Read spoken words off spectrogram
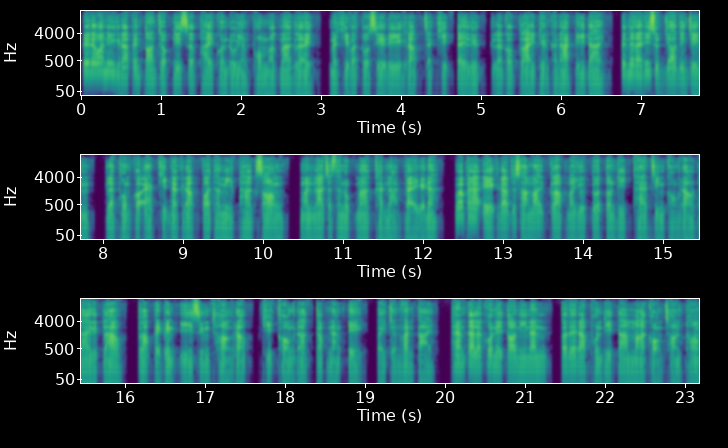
เรียกได้ว่านี่ครับเป็นตอนจบที่เซอร์ไพรส์คนดูอย่างผมมากๆเลย ไม่คิดว่าตัวซีรีส์ครับจะคิดได้ลึกแล้วก็ไกลถึงขนาดนี้ได้ เป็นอะไรที่สุดยอดจริง ๆ และผมก็แอบคิดนะครับว่าถ้ามีภาค 2 มันน่าจะสนุกมากขนาดไหนกันนะ ว่าพระเอกครับจะสามารถกลับมาอยู่ตัวตนที่แท้จริงของเราได้หรือเปล่า กลับไปเป็นอีซึงชองรับที่คองรักกับนางเอกไปจนวันตาย แถมแต่ละคนในตอนนี้นั้นก็ได้รับผลที่ตามมาของช้อนทอง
